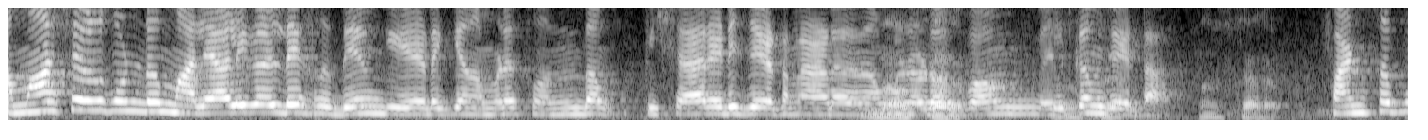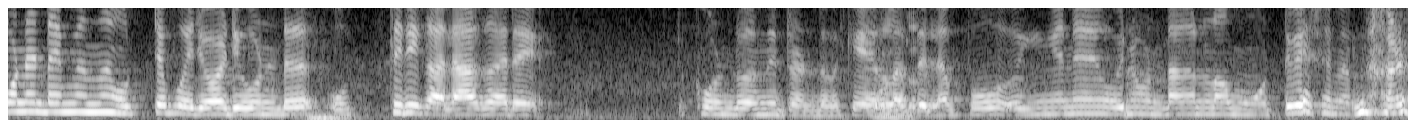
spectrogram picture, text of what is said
തമാശകൾ കൊണ്ട് മലയാളികളുടെ ഹൃദയം കീഴടക്കിയ നമ്മുടെ സ്വന്തം പിഷാരടി ചേട്ടനാണ് നമ്മളോടൊപ്പം. വെൽക്കം ചേട്ടാ. ഫണ്ട്സ് അപ്പോൺ ടൈം എന്ന ഒറ്റ പരിപാടി കൊണ്ട് ഒത്തിരി കലാകാരെ കൊണ്ടുവന്നിട്ടുണ്ട് കേരളത്തിൽ. അപ്പോൾ ഇങ്ങനെ ഒരു ഉണ്ടാകാനുള്ള മോട്ടിവേഷൻ എന്താണ്?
